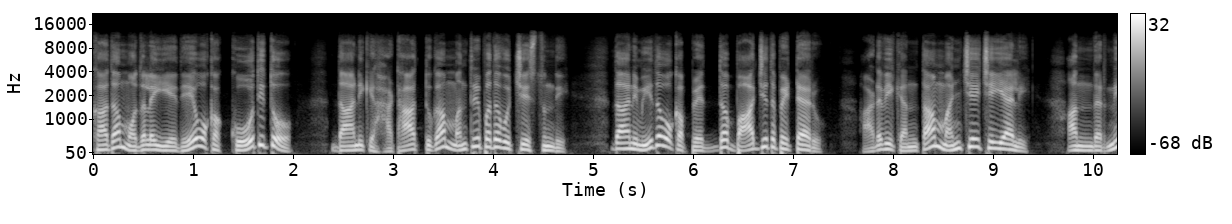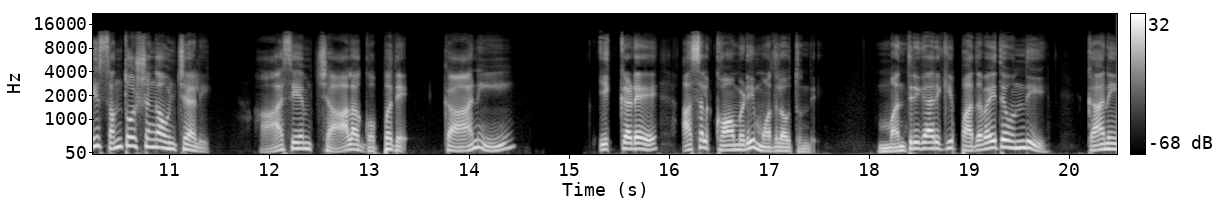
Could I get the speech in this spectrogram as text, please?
కథ మొదలయ్యేదే ఒక కోతితో దానికి హఠాత్తుగా మంత్రిపదవొచ్చేస్తుంది దానిమీద ఒక పెద్ద బాధ్యత పెట్టారు. అడవికంతా మంచే చెయ్యాలి. అందర్నీ సంతోషంగా ఉంచాలి. ఆశయం చాలా గొప్పదే. కాని ఇక్కడే అసలు కామెడీ మొదలవుతుంది. మంత్రిగారికి పదవైతే ఉంది. కాని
